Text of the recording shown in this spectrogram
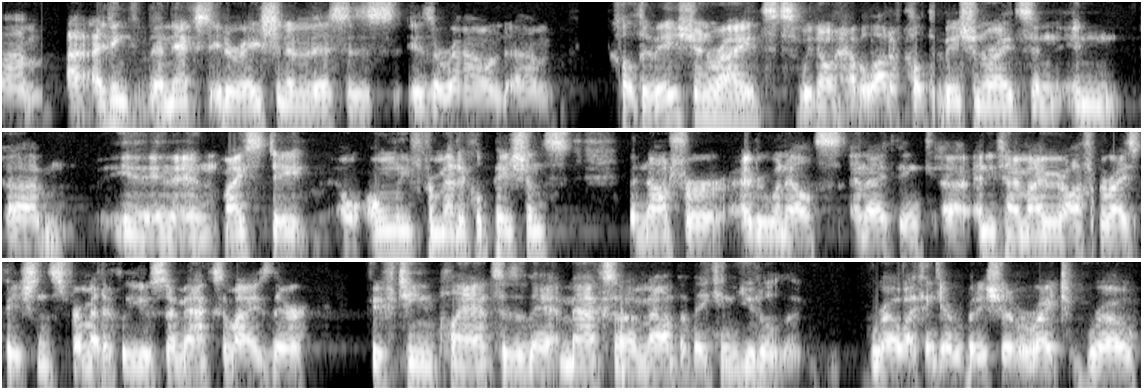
Um, I, I, think the next iteration of this is is around um, cultivation rights. We don't have a lot of cultivation rights in in, um, in, in, in my state, only for medical patients, but not for everyone else. And I think uh, anytime I authorize patients for medical use, I maximize their 15 plants as the maximum amount that they can util- grow. I think everybody should have a right to grow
